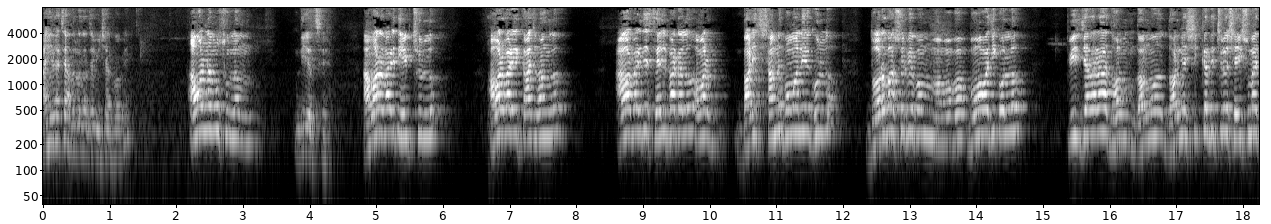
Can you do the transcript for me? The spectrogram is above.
আইন আছে আদালত আছে, বিচার পাবে। আমার নামও শুনলাম দিয়েছে। আমার বাড়িতে ইট ছুড়ল, আমার বাড়ির কাজ ভাঙলো, আমার বাড়িতে সেল ফাটালো, আমার বাড়ির সামনে বোমা নিয়ে ঘুরলো দরবার শরীফে বোম- বোমাবাজি করল। পীর যারা ধর্ম ধর্ম ধর্মের শিক্ষা দিচ্ছিল, সেই সময়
